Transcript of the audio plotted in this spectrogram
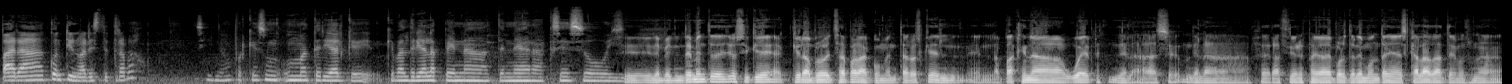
para continuar este trabajo. Sí, ¿no? porque es un, material que, que, valdría la pena tener acceso. Y... Sí, independientemente de ello, sí que quiero aprovechar para comentaros que en la página web de la, de la Federación Española de Deportes de Montaña y Escalada tenemos una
